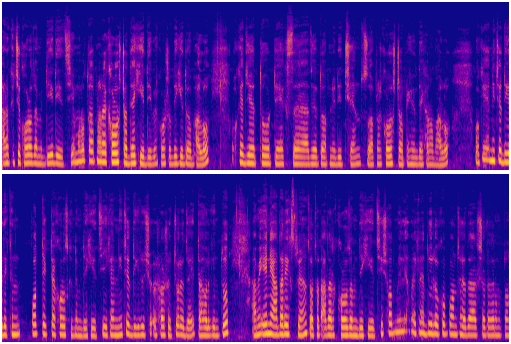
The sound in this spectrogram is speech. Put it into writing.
আরও কিছু খরচ আমি দিয়ে দিয়েছি। মূলত আপনারা খরচটা দেখিয়ে দেবেন। খরচটা দেখিয়ে দেওয়া ভালো। ওকে, যেহেতু ট্যাক্স যেহেতু আপনি দিচ্ছেন সো আপনার খরচটা আপনি এখানে দেখানো ভালো। ওকে, নিচের দিকে দেখছেন প্রত্যেকটা খরচ কিন্তু আমি দেখিয়েছি। এখানে নিচের দিকে যদি সরাসরি চলে যায় তাহলে কিন্তু আমি এনে আদার এক্সপেন্স অর্থাৎ আদার খরচ আমি দেখিয়েছি। সব মিলিয়ে আমার এখানে দুই লক্ষ পঞ্চাশ হাজার আটশো টাকার মতন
